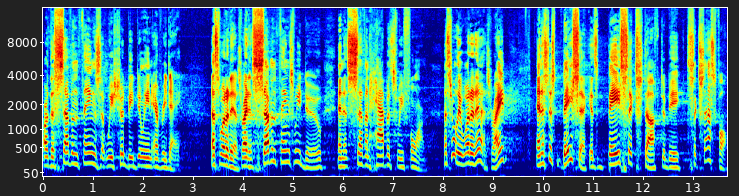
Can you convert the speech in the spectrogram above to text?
are the seven things that we should be doing every day. That's what it is, right? It's seven things we do, and it's seven habits we form. That's really what it is, right? And it's just basic. It's basic stuff to be successful.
